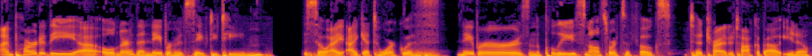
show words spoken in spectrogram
I'm part of the uh, Old North End neighborhood safety team. So I, I get to work with neighbors and the police and all sorts of folks to try to talk about, you know,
